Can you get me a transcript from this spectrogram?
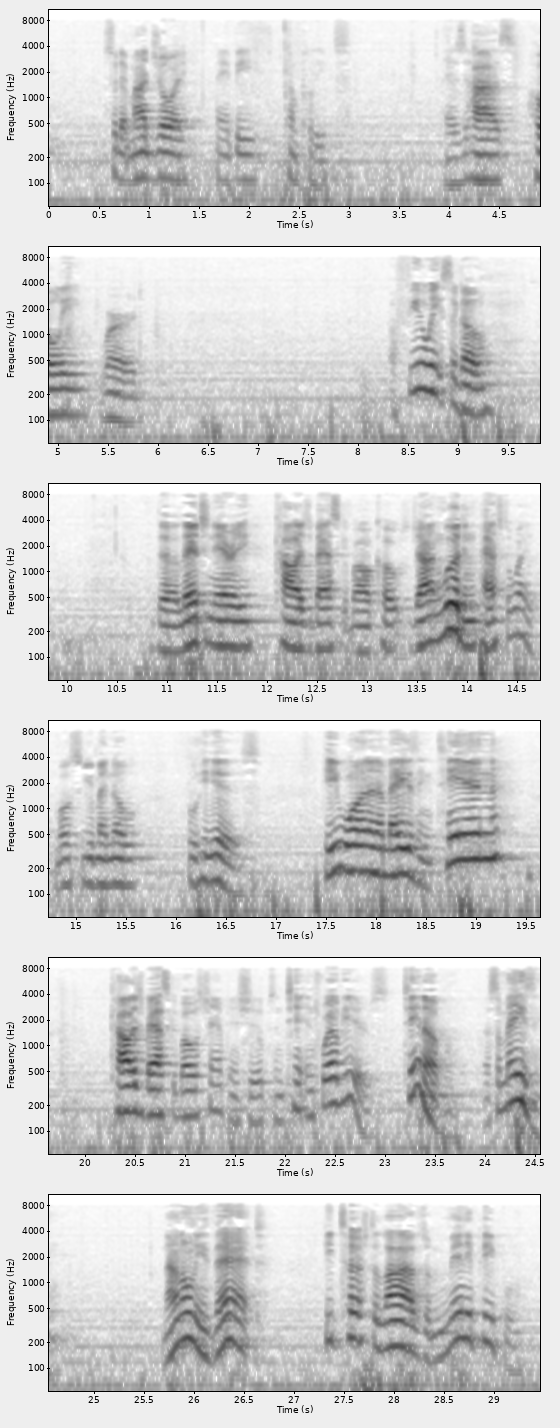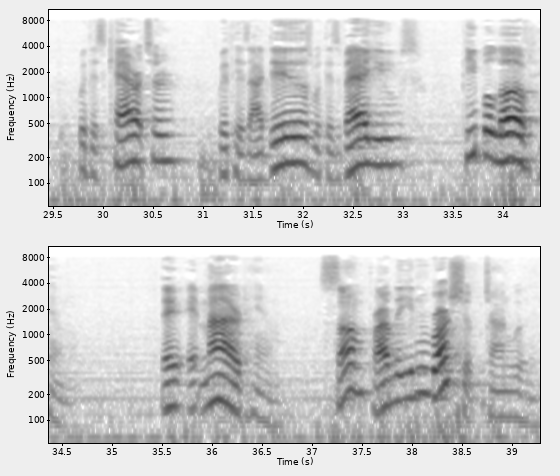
so that my joy may be complete. As God's holy word. A few weeks ago, the legendary college basketball coach John Wooden passed away. Most of you may know who he is. He won an amazing 10 college basketball championships in, 10, in 12 years. 10 of them. That's amazing. Not only that, he touched the lives of many people with his character, with his ideas, with his values. People loved him. They admired him. Some probably even worshiped John Wooden.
